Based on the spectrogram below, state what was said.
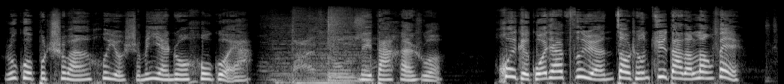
如果不吃完，会有什么严重后果呀？”那大汉说：“会给国家资源造成巨大的浪费。”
